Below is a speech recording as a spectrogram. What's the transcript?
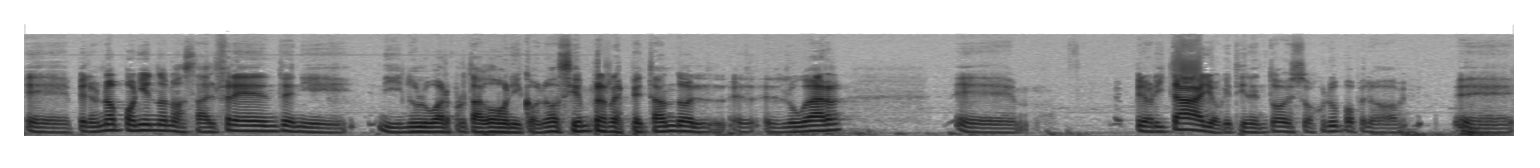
eh, pero no poniéndonos al frente ni, en un lugar protagónico, ¿no? siempre respetando el, lugar eh, prioritario que tienen todos esos grupos, pero eh,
